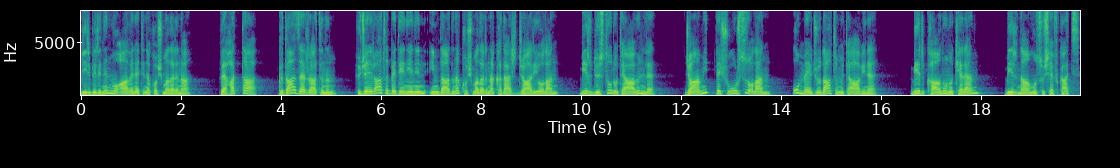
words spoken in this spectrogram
birbirinin muavenetine koşmalarına ve hatta gıda zerratının hüceyrat-ı bedeniyenin imdadına koşmalarına kadar cari olan bir düsturu teavünle camit ve şuursuz olan o mevcudat-ı müteavine bir kanunu kerem, bir namusu şefkat,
